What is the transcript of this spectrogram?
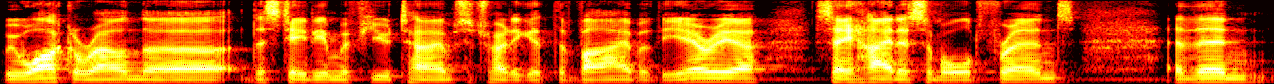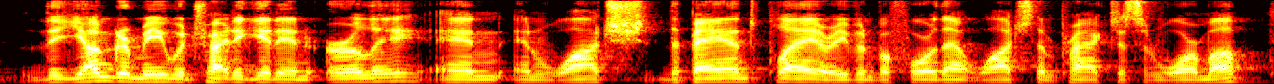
We walk around the, the stadium a few times to try to get the vibe of the area, say hi to some old friends. And then the younger me would try to get in early and, and watch the band play, or even before that, watch them practice and warm up.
